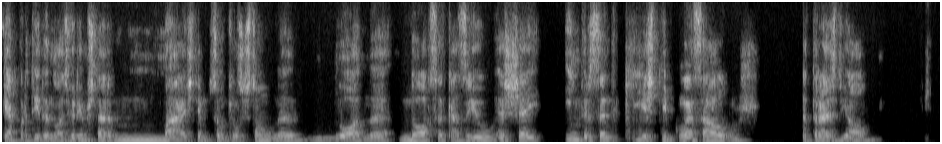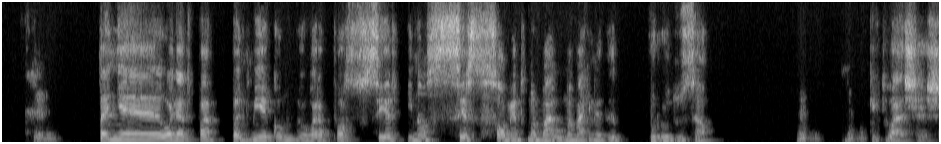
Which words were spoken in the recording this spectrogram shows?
que à partida nós deveríamos estar mais tempo, são aqueles que estão na, no, na nossa casa. Eu achei interessante que este tipo que lança álbuns atrás de álbuns uhum. tenha olhado para a pandemia como eu agora posso ser e não ser somente uma, uma máquina de produção. Uhum. Uhum. O que é que tu achas?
